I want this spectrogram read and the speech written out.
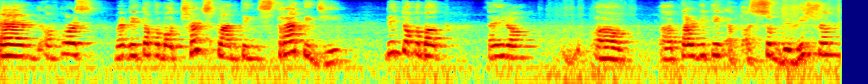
And of course, when they talk about church planting strategy, they talk about, uh, you know, uh, uh, targeting a, a subdivision,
